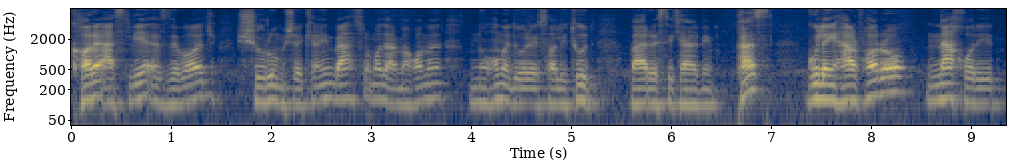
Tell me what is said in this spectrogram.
کار اصلی ازدواج شروع میشه که این بحث رو ما در مقام نهم دوره سالیتود بررسی کردیم. پس گوله این حرف ها رو نخورید.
